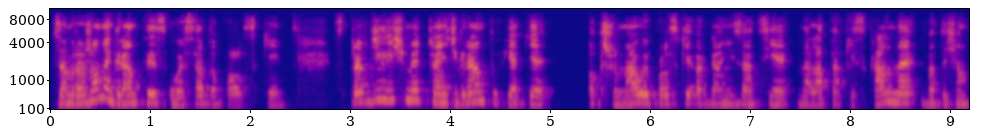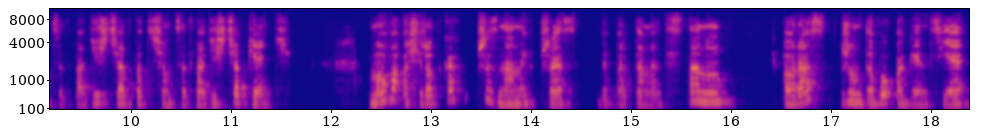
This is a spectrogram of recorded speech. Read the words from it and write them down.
Zamrożone granty z USA do Polski. Sprawdziliśmy część grantów, jakie otrzymały polskie organizacje na lata fiskalne 2020-2025. Mowa o środkach przyznanych przez Departament Stanu oraz Rządową Agencję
